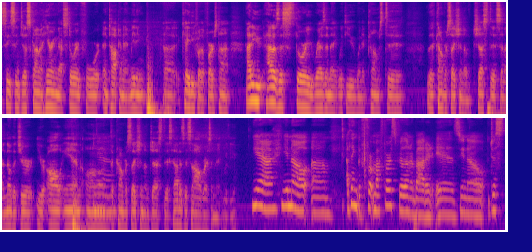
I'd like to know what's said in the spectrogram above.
Cece just kind of hearing that story for and talking and meeting uh, KD for the first time? How do you how does this story resonate with you when it comes to the conversation of justice? And I know that you're you're all in on yeah. the conversation of justice. How does this all resonate with you? Yeah, you know, um, I think the my first feeling about it is, you know, just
